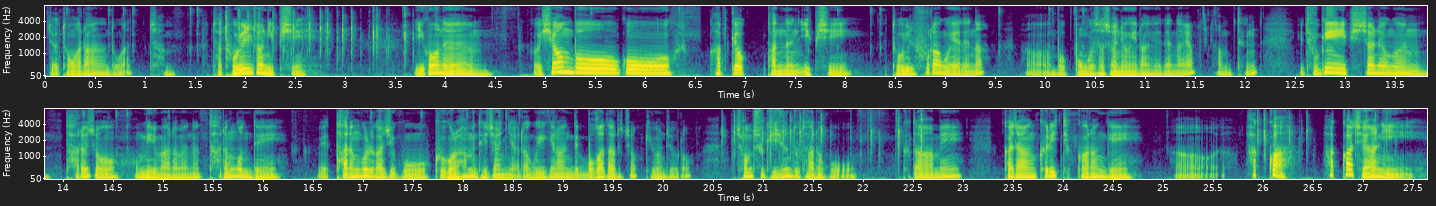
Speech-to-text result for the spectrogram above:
저 통화를 하는 동안 참. 자 도일 전 입시 이거는 그 시험 보고 합격 받는 입시 도일 후라고 해야 되나? 어 뭐 본고사 전형이라 해야 되나요? 아무튼 이 두 개의 입시 전형은 다르죠. 엄밀히 말하면은 다른 건데 왜 다른 걸 가지고 그걸 하면 되지 않냐라고 얘기를 하는데 뭐가 다르죠? 기본적으로 점수 기준도 다르고 그 다음에 가장 크리티컬한 게 어, 학과 학과 제한이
